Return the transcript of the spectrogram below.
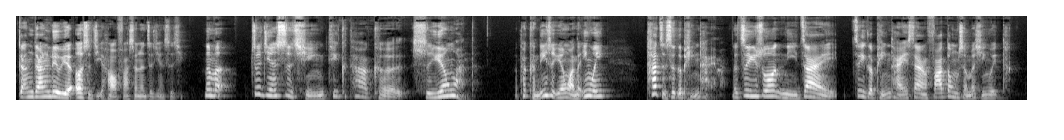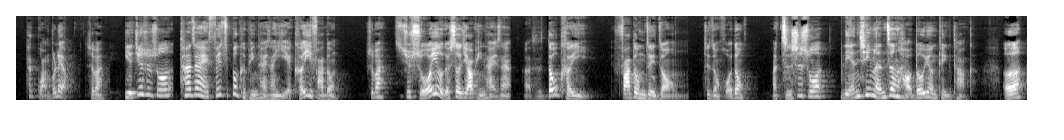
刚刚六月二十几号发生了这件事情，那么。这件事情，TikTok 是冤枉的，他肯定是冤枉的，因为他只是个平台嘛。那至于说你在这个平台上发动什么行为，他他管不了，是吧？也就是说，他在 Facebook 平台上也可以发动，是吧？就所有的社交平台上啊，都可以发动这种这种活动啊，只是说年轻人正好都用 TikTok，而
